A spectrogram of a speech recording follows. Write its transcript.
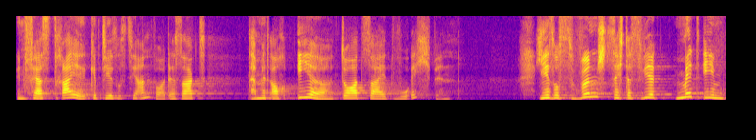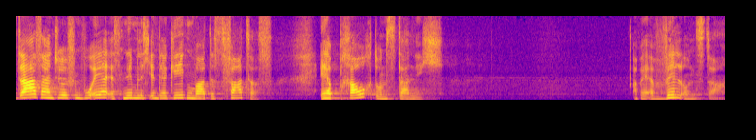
In Vers 3 gibt Jesus die Antwort. Er sagt, damit auch ihr dort seid, wo ich bin. Jesus wünscht sich, dass wir mit ihm da sein dürfen, wo er ist, nämlich in der Gegenwart des Vaters. Er braucht uns da nicht, aber er will uns da.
